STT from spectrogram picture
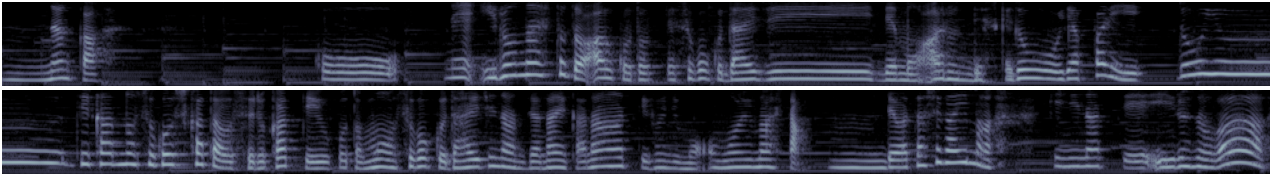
うん、なんかこうねいろんな人と会うことってすごく大事でもあるんですけどやっぱりどういう時間の過ごし方をするかっていうこともすごく大事なんじゃないかなっていうふうにも思いました。うんで私が今気になっているのは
